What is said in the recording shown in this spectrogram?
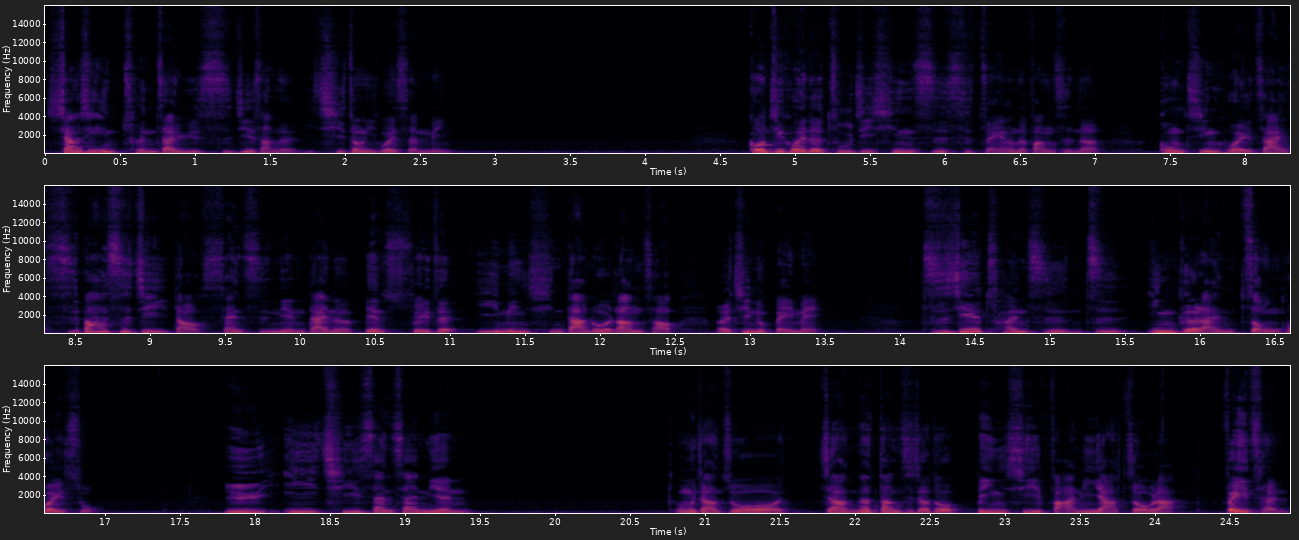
相信存在于世界上的其中一位神明。共济会的组织形式是怎样的方式呢？共济会在十八世纪到三十年代呢，便随着移民新大陆的浪潮而进入北美，直接传承至英格兰总会所，于一七三三年，我们讲做叫那当时叫做宾夕法尼亚州啦，费城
